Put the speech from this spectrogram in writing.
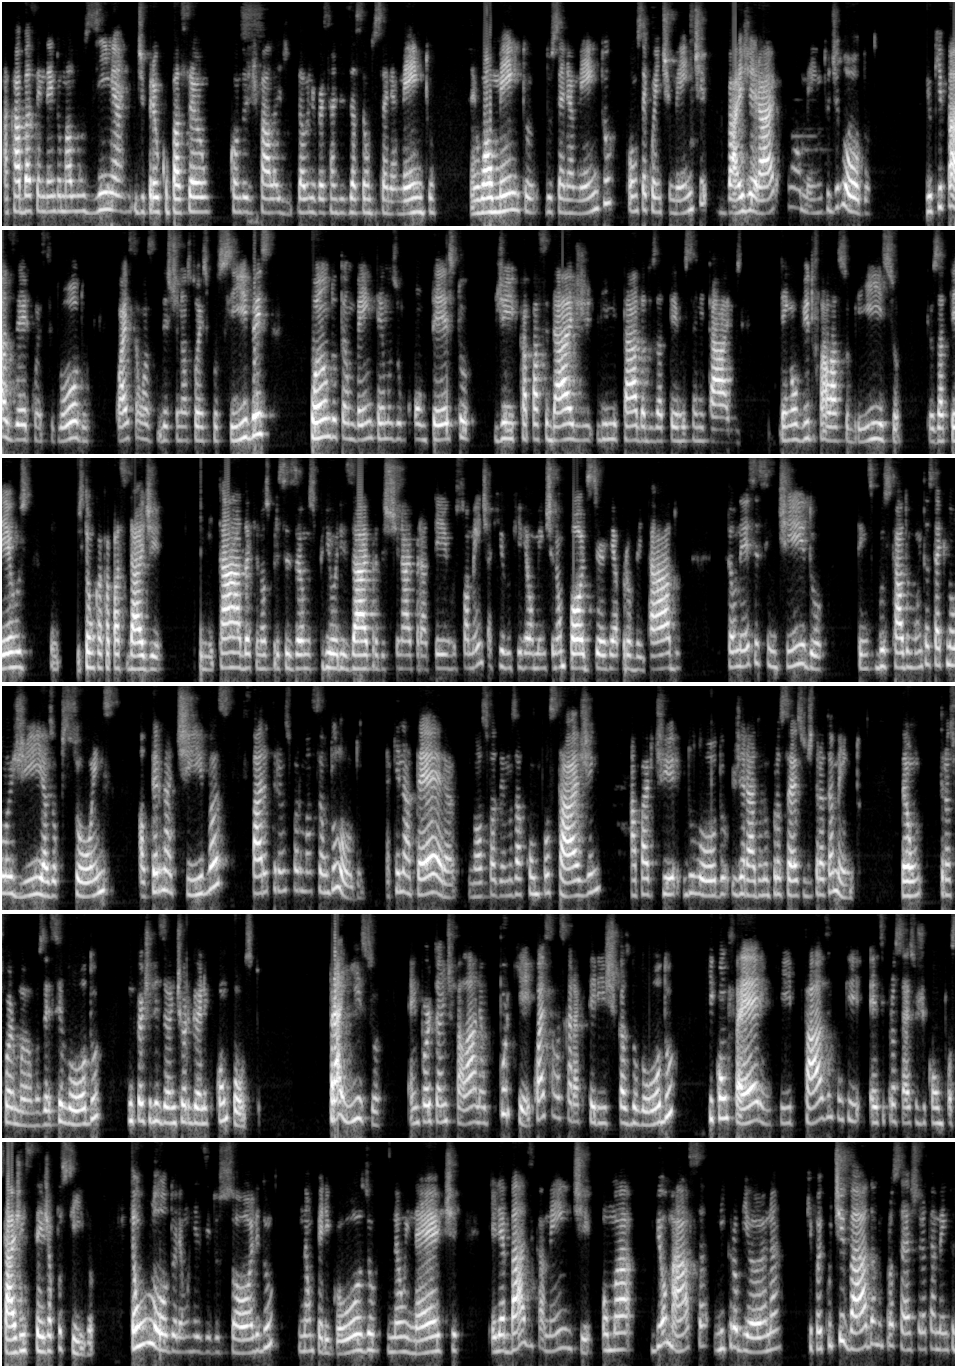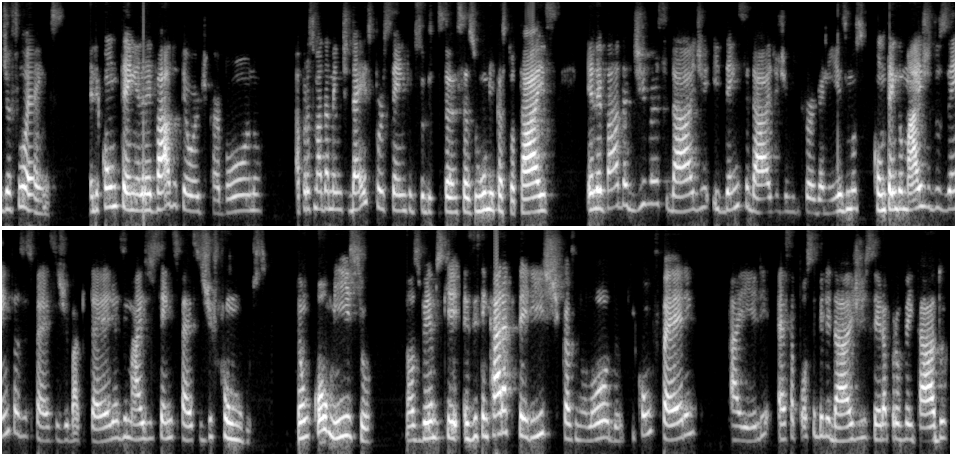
acaba acendendo uma luzinha de preocupação quando a gente fala da universalização do saneamento, né, o aumento do saneamento, consequentemente, vai gerar um aumento de lodo. E o que fazer com esse lodo? Quais são as destinações possíveis? Quando também temos um contexto de capacidade limitada dos aterros sanitários. Tenho ouvido falar sobre isso, que os aterros estão com a capacidade limitada, que nós precisamos priorizar para destinar para aterro somente aquilo que realmente não pode ser reaproveitado. Então, nesse sentido, tem buscado muitas tecnologias, opções alternativas para a transformação do lodo. Aqui na Terra, nós fazemos a compostagem a partir do lodo gerado no processo de tratamento. Então, transformamos esse lodo em fertilizante orgânico composto. Para isso, é importante falar né, o porquê, quais são as características do lodo que conferem, que fazem com que esse processo de compostagem seja possível. Então, o lodo é um resíduo sólido, não perigoso, não inerte. Ele é basicamente uma biomassa microbiana que foi cultivada no processo de tratamento de efluentes. Ele contém elevado teor de carbono, aproximadamente 10% de substâncias úmicas totais, elevada diversidade e densidade de microrganismos, contendo mais de 200 espécies de bactérias e mais de 100 espécies de fungos. Então, com isso, nós vemos que existem características no lodo que conferem a ele essa possibilidade de ser aproveitado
